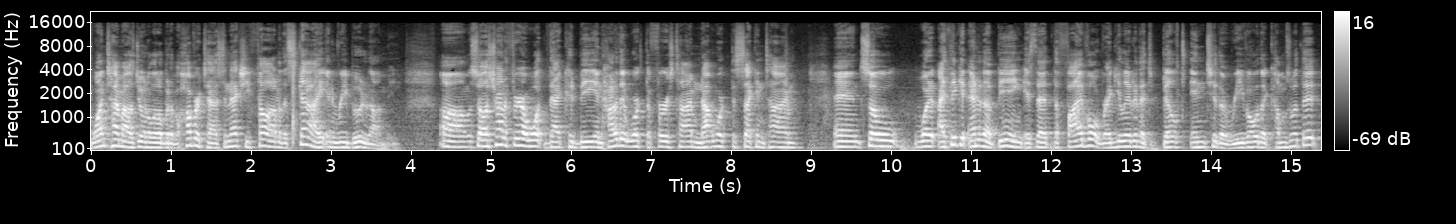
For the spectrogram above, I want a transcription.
One time I was doing a little bit of a hover test and actually fell out of the sky and rebooted on me. Um, so I was trying to figure out what that could be and how did it work the first time, not work the second time. And so what I think it ended up being is that the 5 volt regulator that's built into the Revo that comes with it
